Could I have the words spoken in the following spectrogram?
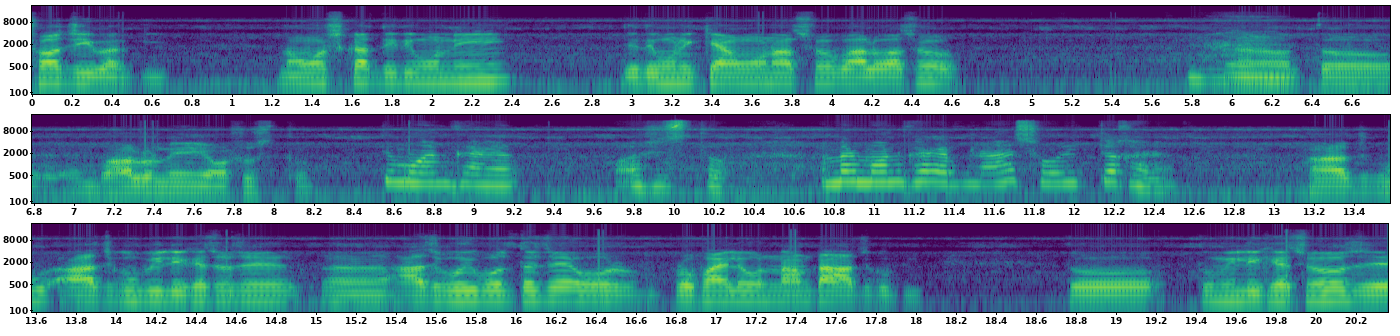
সজীব আর কি। নমস্কার দিদিমণি। দিদিমণি কেমন আছো? ভালো আছো? তো ভালো নেই অসুস্থ। মন খারাপ অসুস্থ। আমার মন খারাপ না শরীরটা খারাপ। আজগু আজগুবি লিখেছো যে আজগুবি বলতে যে ওর প্রোফাইলে ওর নামটা আজগুবি। তো তুমি লিখেছো যে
